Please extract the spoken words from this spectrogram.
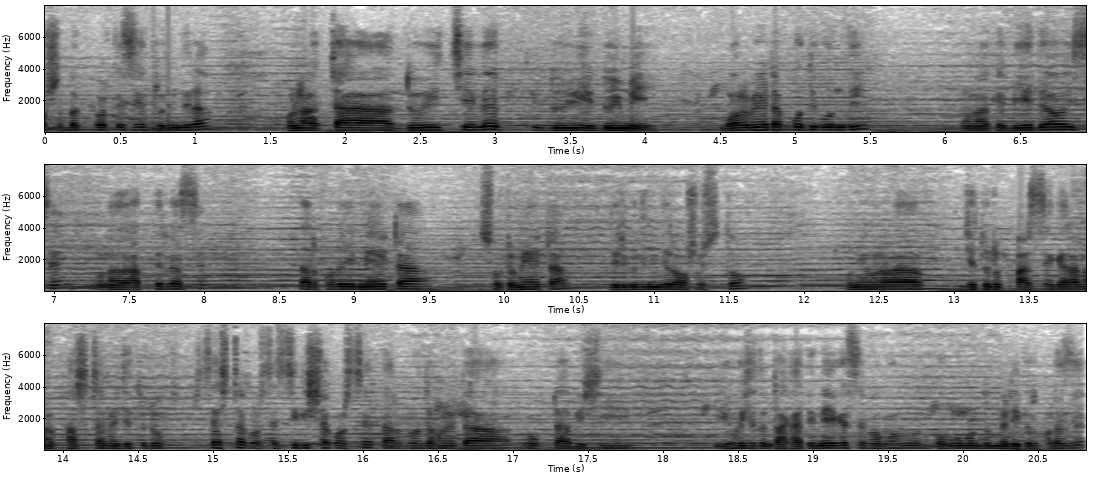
বসবাস করতেছে দুর্নীতিরা ওনারা চা দুই ছেলে, দুই দুই মেয়ে। বড় মেয়েটা প্রতিবন্ধী। ওনাকে বিয়ে দেওয়া হয়েছে, ওনার আত্মীয়ের কাছে। তারপরে এই মেয়েটা, ছোট মেয়েটা, দীর্ঘদিন ধরে অসুস্থ। উনি ওনারা যেটুকু পারছে গ্রামে ফার্স্ট টাইমে যেটুকু চেষ্টা করছে, চিকিৎসা করছে, তারপর যখন এটা রোগটা বেশি ইয়ে হয়েছে, তো ঢাকাতে নিয়ে গেছে বঙ্গবন্ধু মেডিকেল কলেজে।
